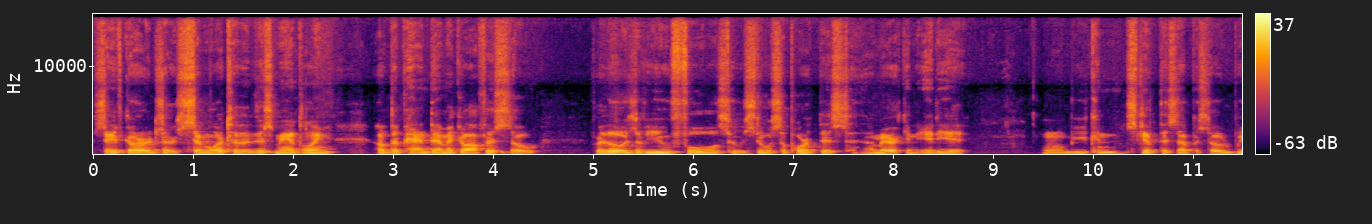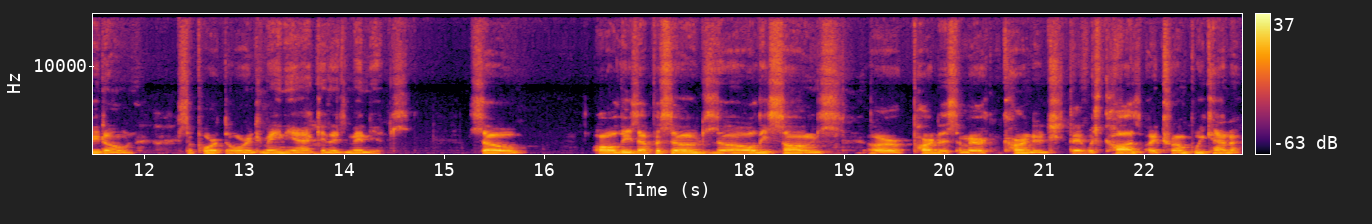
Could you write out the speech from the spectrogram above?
safeguards are similar to the dismantling of the pandemic office. So, for those of you fools who still support this American idiot, um, you can skip this episode. We don't support the Orange Maniac and his minions. So, all these episodes, uh, all these songs are part of this American carnage that was caused by Trump. We kind of,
